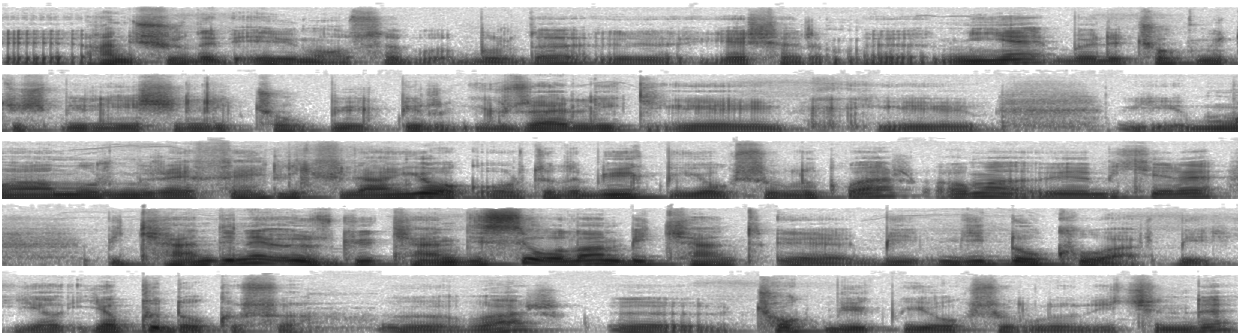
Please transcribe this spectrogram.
e, hani şurada bir evim olsa burada e, yaşarım. E, niye? Böyle çok müthiş bir yeşillik, çok büyük bir güzellik, e, e, mamur müreffehlik falan yok. Ortada büyük bir yoksulluk var ama e, bir kere bir kendine özgü, kendisi olan bir kent, bir, bir doku var. Bir yapı dokusu var. Çok büyük bir yoksulluğun içinde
